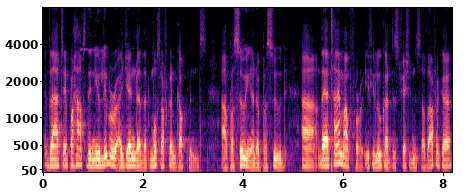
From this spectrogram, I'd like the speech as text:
that uh, perhaps the neoliberal agenda that most African governments are pursuing and are pursued uh, they are time up for. If you look at the situation in South Africa,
